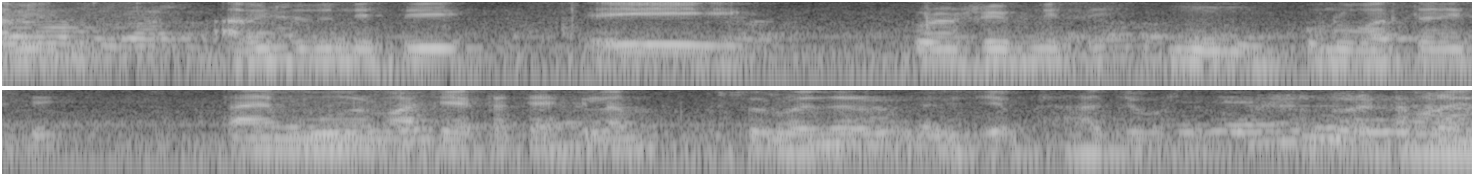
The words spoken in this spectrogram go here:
আমি আমি শুধু নিচ্ছি এই কোরআন শরীফ নিচ্ছি হুম। অনুবাদটা নিচ্ছি। তাই মুয়ের মাটি একটা চাইছিলাম সুরবাজার যে সাহায্য করছে খুব সুন্দর একটা বানাই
